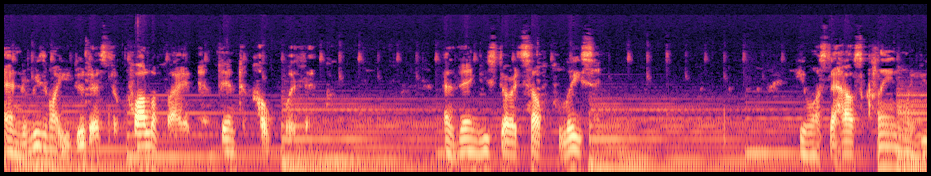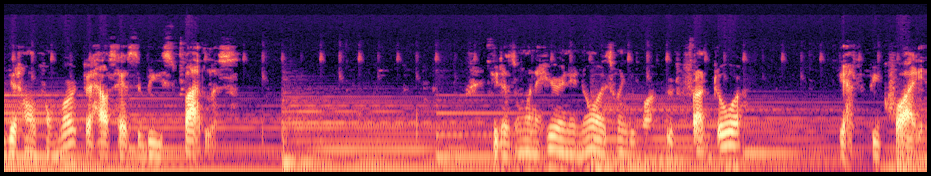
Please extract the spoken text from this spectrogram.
And the reason why you do that is to qualify it and then to cope with it. And then you start self policing. He wants the house clean. When you get home from work, the house has to be spotless. He doesn't want to hear any noise when you walk through the front door. You have to be quiet.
